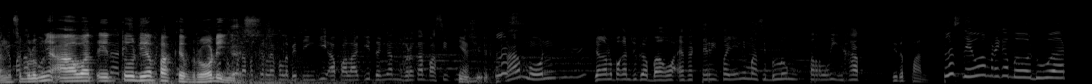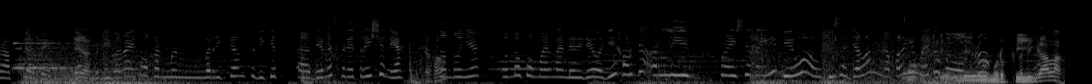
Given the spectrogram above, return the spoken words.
yang sebelumnya Awat itu dia pakai Brody guys. Mendapatkan level lebih tinggi apalagi dengan menggunakan pasifnya. Iya. Namun, jangan lupakan juga bahwa efek Terrify ini masih belum terlihat di depan. Plus Dewa mereka bawa dua Rapture deh. Yang Iya. di mana itu akan memberikan sedikit uh, damage penetration ya. Aha. Tentunya untuk pemain-pemain dari Dewa. Jadi harusnya early pressure ini Dewa bisa jalan. Grok. Murphy. Lebih galak.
